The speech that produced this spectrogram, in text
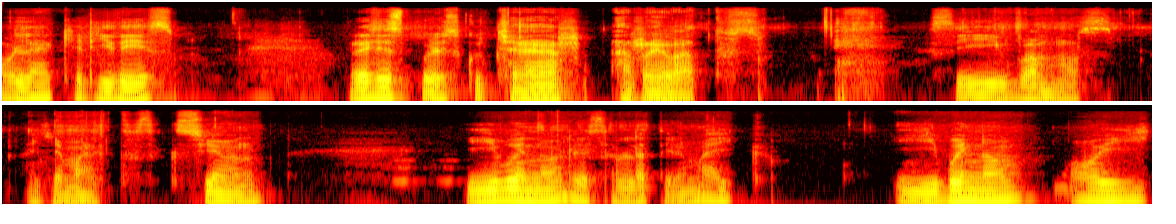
Hola, querides. Gracias por escuchar Arrebatos. Sí, vamos a llamar esta sección. Y bueno, les habla Mike. Y bueno, hoy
